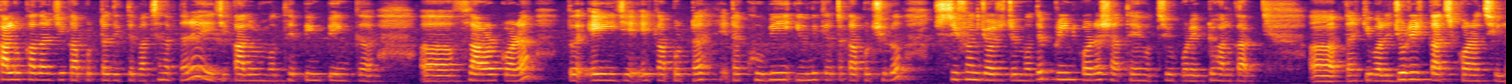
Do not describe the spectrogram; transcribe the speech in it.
কালো কালার যে কাপড়টা দেখতে পাচ্ছেন আপনারা এই যে কালোর মধ্যে পিঙ্ক পিঙ্ক ফ্লাওয়ার করা তো এই যে এই কাপড়টা এটা খুবই ইউনিক একটা কাপড় ছিল। শিফন জর্জেটের মধ্যে প্রিন্ট করার সাথে হচ্ছে উপরে একটু হালকা আপনার কি বলে জরির কাজ করা ছিল।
